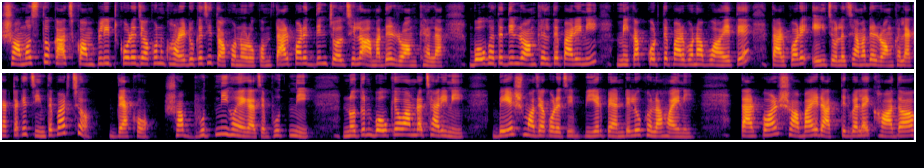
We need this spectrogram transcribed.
সমস্ত কাজ কমপ্লিট করে যখন ঘরে ঢুকেছি তখন ওরকম। তারপরের দিন চলছিল আমাদের রং খেলা। বউ ভাতের দিন রং খেলতে পারিনি মেকআপ করতে পারব না ভয়েতে তারপরে এই চলেছে আমাদের রং খেলা। এক একটাকে চিনতে পারছ? দেখো, সব ভূতনি হয়ে গেছে, ভূতনি। নতুন বউকেও আমরা ছাড়িনি। বেশ মজা করেছি, বিয়ের প্যান্ডেলও খোলা হয়নি। তারপর সবাই রাত্রিবেলায় খাওয়া দাওয়া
